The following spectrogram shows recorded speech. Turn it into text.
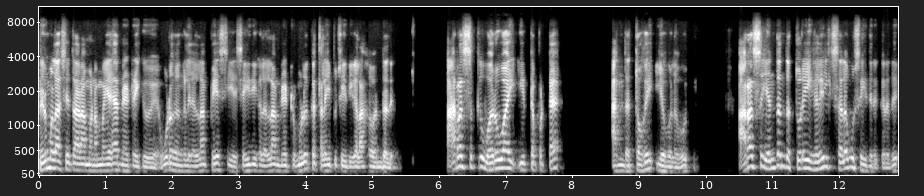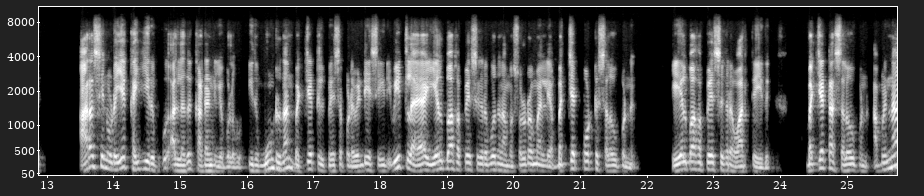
நிர்மலா சீதாராமன் அம்மையார் நேற்றைக்கு ஊடகங்களில் எல்லாம் பேசிய செய்திகள் எல்லாம் நேற்று முழுக்க தலைப்பு செய்திகளாக வந்தது. அரசுக்கு வருவாய் ஈட்டப்பட்ட அந்த தொகை எவ்வளவு? அரசு எந்தெந்த துறைகளில் செலவு செய்திருக்கிறது? அரசினுடைய கையிருப்பு அல்லது கடன் எவ்வளவு? இது மூன்று தான் பட்ஜெட்டில் பேசப்பட வேண்டிய செய்தி. வீட்டுல இயல்பாக பேசுகிற போது நம்ம சொல்றோமா இல்லையா? பட்ஜெட் போட்டு செலவு பண்ணு. இயல்பாக பேசுகிற வார்த்தை இது. பட்ஜெட்டா செலவு பண்ணு. அப்படின்னா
